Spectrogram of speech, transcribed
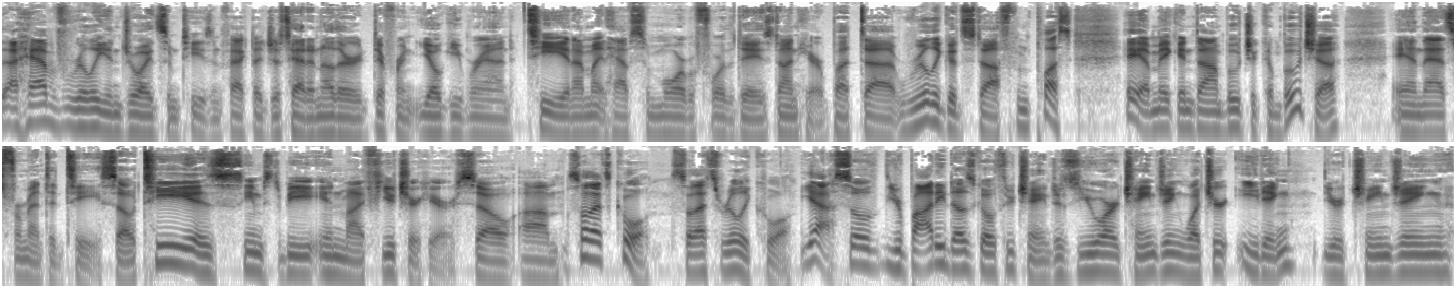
I have really enjoyed some teas. In fact, I just had another different Yogi brand tea, and I might have some more before the day is done here. But uh, really good stuff. And plus, hey, I'm making Dombucha kombucha, and that's fermented tea. So tea is seems to be in my future here. So um, so that's cool. So that's really cool. Yeah. So your body does go through changes. You are changing what you're eating. You're changing.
